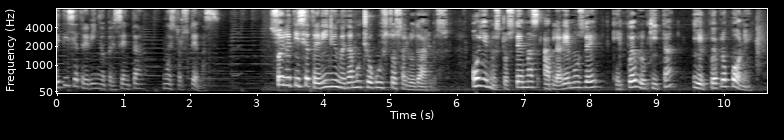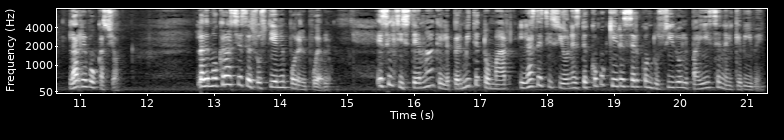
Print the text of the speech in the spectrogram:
Leticia Treviño presenta nuestros temas. Soy Leticia Treviño y me da mucho gusto saludarlos. Hoy en nuestros temas hablaremos de el pueblo quita y el pueblo pone, la revocación. La democracia se sostiene por el pueblo. Es el sistema que le permite tomar las decisiones de cómo quiere ser conducido el país en el que vive.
